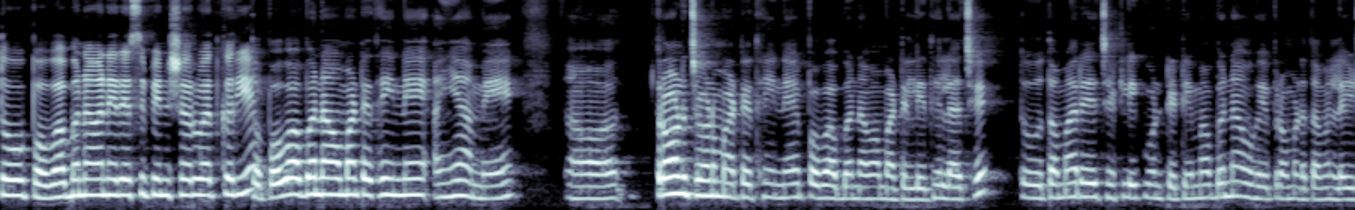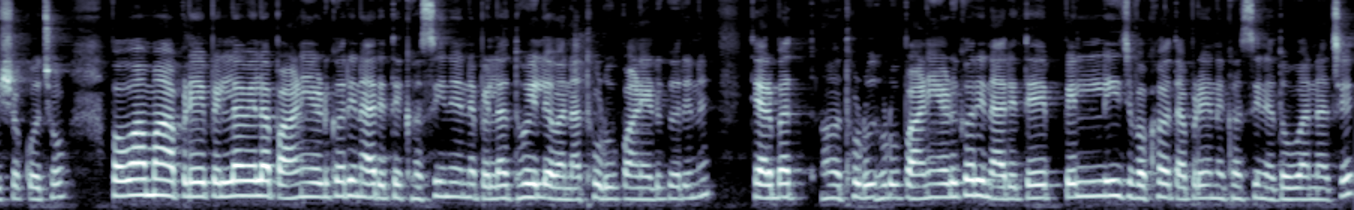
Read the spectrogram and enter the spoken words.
તો પૌવા બનાવવાની રેસીપીની શરૂઆત કરીએ. તો પૌવા બનાવવા માટે થઈને અહીંયા મેં ત્રણ જણ માટે થઈને પૌવા બનાવવા માટે લીધેલા છે. તો તમારે જેટલી ક્વોન્ટિટીમાં બનાવવું હોય એ પ્રમાણે તમે લઈ શકો છો. પૌવામાં આપણે પહેલાં વહેલાં પાણી એડ કરીને આ રીતે ઘસીને એને પહેલાં ધોઈ લેવાના થોડું પાણી એડ કરીને. ત્યારબાદ થોડું થોડું પાણી એડ કરીને આ રીતે પહેલી જ વખત આપણે એને ઘસીને ધોવાના છે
